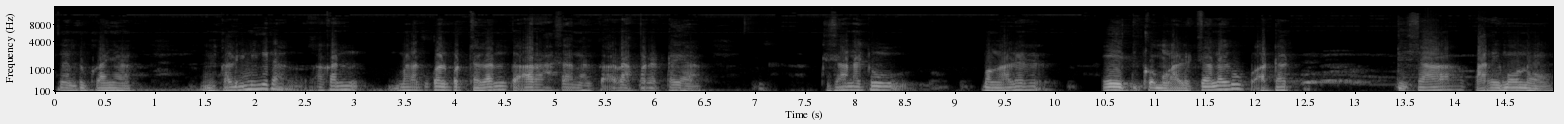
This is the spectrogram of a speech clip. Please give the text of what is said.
menentukannya. Nah, kali ini kita akan melakukan perjalanan ke arah sana ke arah barat daya. Di sana itu mengalir eh kok mengalir? Di sana itu ada desa Parimono.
